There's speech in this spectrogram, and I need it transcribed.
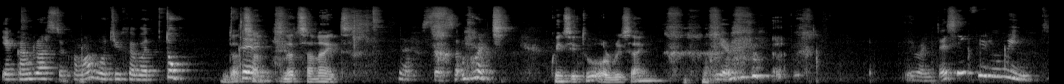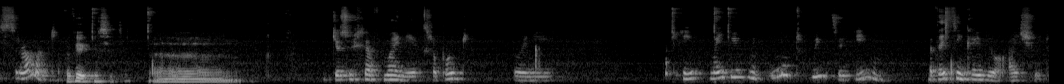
Yeah, congrats to Kamar, but you have a top. That's Ten. a, that's a knight. Yeah, so, so much. Queen C2 or resign? Yeah. You're right. I think we will win this round. okay, Queen C2. Uh, Because we have many extra points. Many. Okay, maybe we not win the game. But I think I will. I should.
